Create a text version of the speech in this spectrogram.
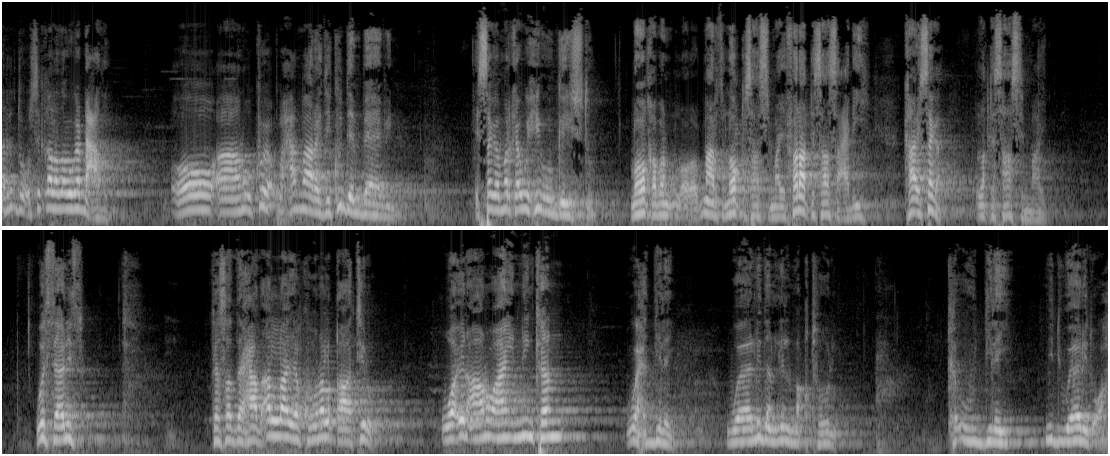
arrintu si qalada uga dhacday oo aanu ku waxaan maaragtay ku dembaabin isaga markaa wixii uu geysto loo qaban maarata loo qisaasi maayo falaa qisaasa calayh kaa isaga la qisaasi maayo. Wahaaliu ka saddexaad anlaa yakuuna alqaatilu waa in aanu ahayn ninkan wax dilay waalidan lilmaqtuuli ka uu dilay mid waalid u ah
